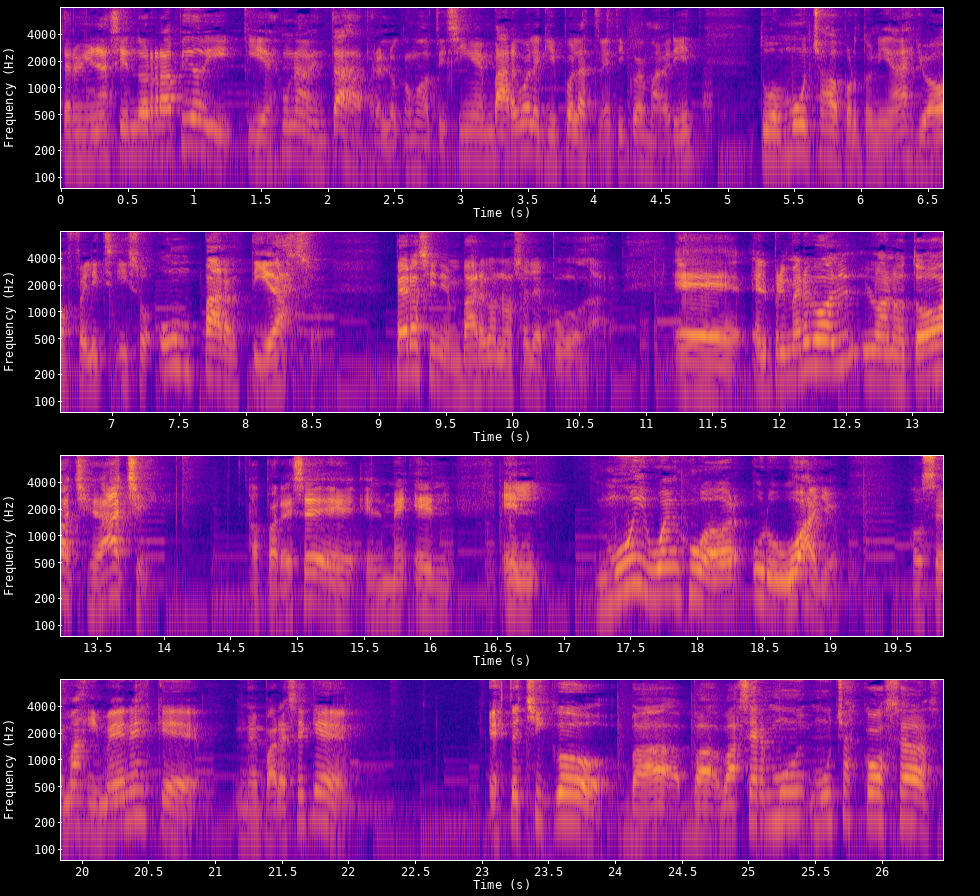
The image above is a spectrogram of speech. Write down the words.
termina siendo rápido y, es una ventaja para el Lokomotiv. Sin embargo, el equipo del Atlético de Madrid tuvo muchas oportunidades, Joao Félix hizo un partidazo, pero sin embargo no se le pudo dar. Eh, el primer gol lo anotó HH, aparece eh, el, el muy buen jugador uruguayo José Jiménez, que me parece que este chico va, a hacer muchas cosas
